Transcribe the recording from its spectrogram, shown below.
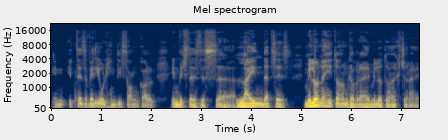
in it there's a very old hindi song called in which there is this uh, line that says milo nahi to hum ghabraye milo to aankh churaye.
